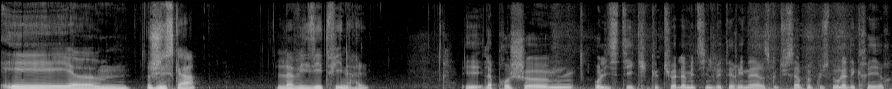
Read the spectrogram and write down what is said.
et euh, jusqu'à la visite finale. Et l'approche euh, holistique que tu as de la médecine vétérinaire, est-ce que tu sais un peu plus nous la décrire?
